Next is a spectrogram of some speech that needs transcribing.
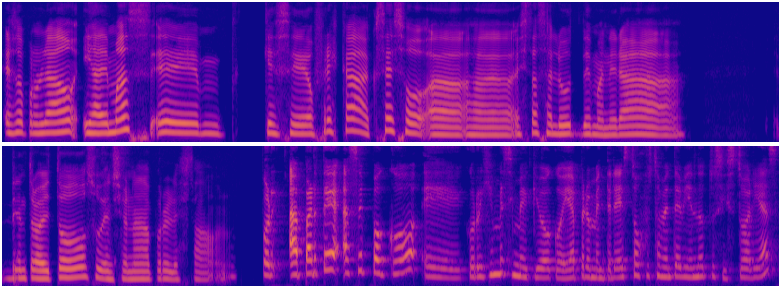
eso por un lado. Y además em, que se ofrezca acceso a, a, esta salud de manera, dentro de todo, subvencionada por el Estado, ¿no? Aparte, hace poco, eh, corrígeme si me equivoco ya, pero me enteré esto justamente viendo tus historias.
